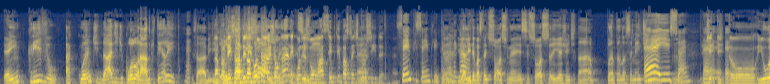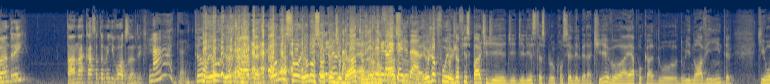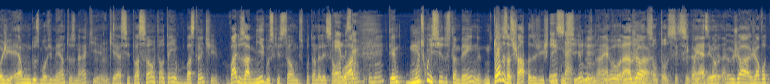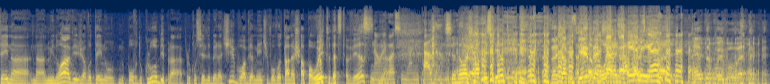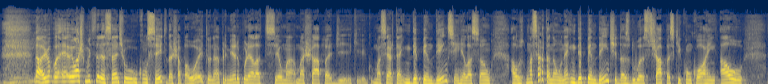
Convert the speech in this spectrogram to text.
É incrível a quantidade de colorado que tem ali, É. sabe? Dá E pra ver quando tá eles vão lá jogar, também. né? Quando Sim. eles vão lá, sempre tem bastante torcida. Sempre, sempre. Então é, É, legal. E ali tem bastante sócio, né? Esses sócios aí a gente tá plantando a sementinha. É isso, é. É, De- é. o- e o Andrei tá na caça também de votos, Andrei. Nada. Então, eu, eu, eu não sou, eu não sou Ele não tá- candidato, né? Eu ele não é faço- candidato. eu já fui, eu já fiz parte de, de, de listas para o Conselho Deliberativo, a época do, do I9 Inter, que hoje é um dos movimentos, né? Que, Uhum. que é a situação. Então, eu tenho bastante, vários amigos que estão disputando a eleição Temos, agora. né? Uhum. Tem muitos conhecidos também, em todas as chapas a gente tem Isso, é. conhecidos, Uhum. né? É, eu, Colorado, eu já, são todos se, se conhecem, eu, na verdade. eu já, já votei na, na- no I9, já votei no, no povo do clube para o Conselho Deliberativo. Obviamente vou votar na chapa 8 desta vez. Não, né? negócio né, em casa não. Senão a chapa esquenta. Não já me esquenta? Chapa a chapa vai esquenta, né? Essa foi boa. Não, eu, eu acho muito interessante o, o conceito da chapa 8, né? Primeiro por ela ser uma, uma chapa de que, uma certa independência em relação aos. Uma certa não, né? Independente das duas chapas que concorrem ao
